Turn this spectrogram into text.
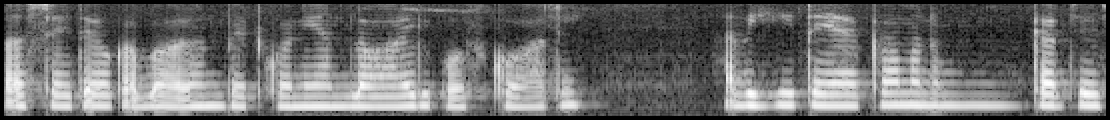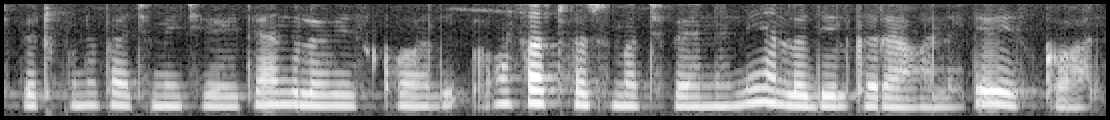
ఫస్ట్ అయితే ఒక బౌల్ పెట్టుకొని అందులో ఆయిల్ పోసుకోవాలి. అది హీట్ అయ్యాక మనం కట్ చేసి పెట్టుకున్న పచ్చిమిర్చి అయితే అందులో వేసుకోవాలి. ఫస్ట్ ఫస్ట్ మర్చిపోయానండి. అందులో జీలకర్ర ఆవాలు అయితే వేసుకోవాలి.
